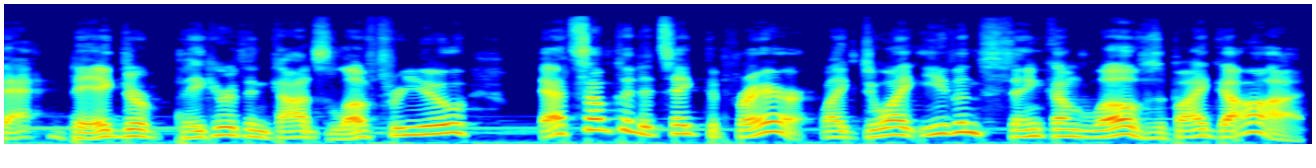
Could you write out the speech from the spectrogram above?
that big? They're bigger than God's love for you? That's something to take to prayer. Like, do I even think I'm loved by God?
